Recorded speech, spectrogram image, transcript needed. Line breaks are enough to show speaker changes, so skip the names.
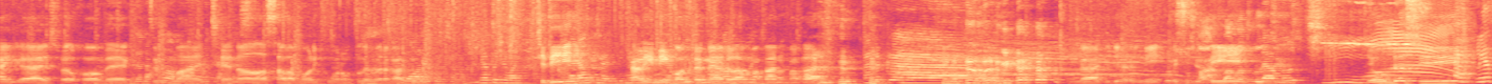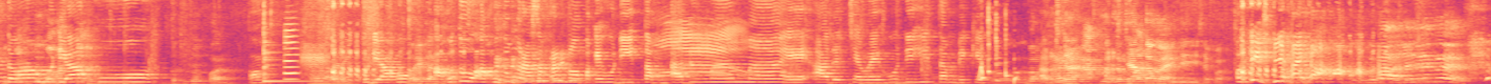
Hai guys, welcome back
Dan
to my
mau
channel. Assalamualaikum warahmatullahi wabarakatuh.
Ya aku cuman
Jadi kali ini kontennya adalah makan makan.
Harga
Enggak, jadi hari ini gue lagi syuting. Ya udah sih.
Eh, lihat dong hoodie
banget, kan?
aku.
Ketutupan.
Oh, sorry. Hoodie aku. Aku tuh aku tuh ngerasa keren kalau pakai hoodie hitam. Aduh mama, eh ada cewek hoodie hitam bikin.
Harusnya harusnya tau nggak yang nyanyi siapa?
Oh iya ya.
